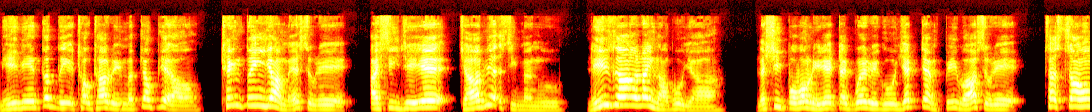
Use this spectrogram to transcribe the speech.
မြေပြင်တပ်တွေအထောက်ထားတွေမပြောက်ပြက်အောင်ထိမ့်သိမ်းရမယ်ဆိုတဲ့ ICJ ရဲ့ကြားပြတ်အစီအမံကိုလေးစားလိုက်နာဖို့ရာလက်ရှိပေါ်ပေါက်နေတဲ့တိုက်ပွဲတွေကိုရပ်တန့်ပေးပါဆိုတဲ့ဆက်ဆောင်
